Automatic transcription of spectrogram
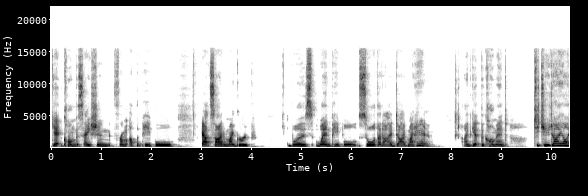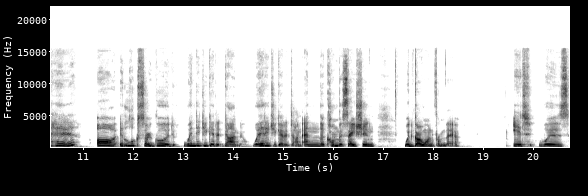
get conversation from other people outside of my group was when people saw that I dyed my hair. I'd get the comment, Did you dye your hair? Oh, it looks so good. When did you get it done? Where did you get it done? And the conversation would go on from there. It was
